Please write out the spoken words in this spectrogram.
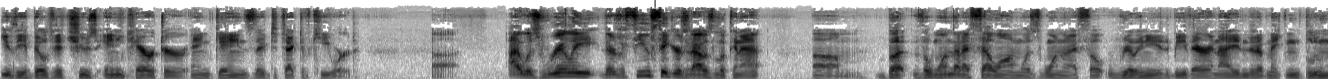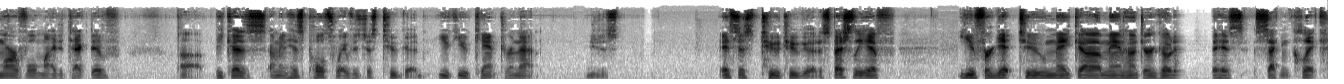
you the ability to choose any character and gains the detective keyword. Uh, I was really there's a few figures that I was looking at, um, but the one that I fell on was one that I felt really needed to be there, and I ended up making Blue Marvel my detective uh, because I mean his pulse wave is just too good. You you can't turn that you just it's just too too good, especially if you forget to make a Manhunter go to his second click,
